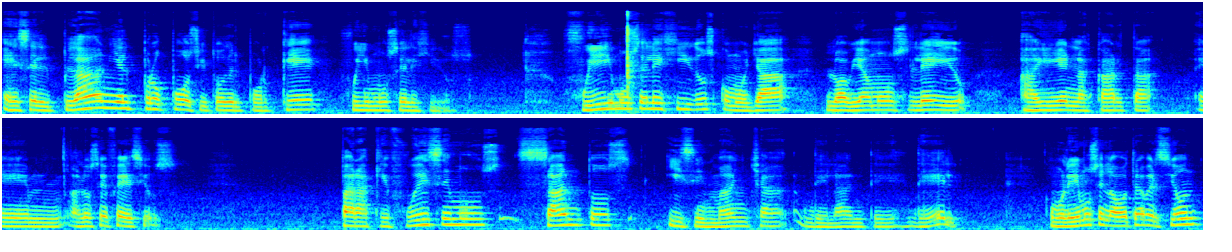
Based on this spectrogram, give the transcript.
Es el plan y el propósito del por qué fuimos elegidos. Fuimos elegidos, como ya lo habíamos leído ahí en la carta em, a los Efesios, para que fuésemos santos y sin mancha delante de Él. Como leemos en la otra versión,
